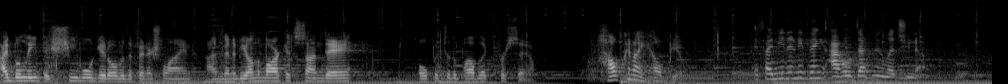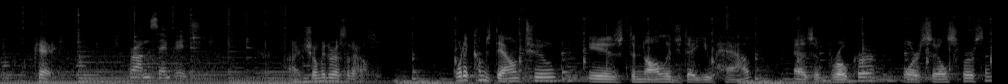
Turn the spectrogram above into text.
I believe that she will get over the finish line. I'm going to be on the market Sunday, open to the public for sale. How can I help you? If I need anything, I will definitely let you know. Okay, We're on the same page. all right, show me the rest of the house. What it comes down to is the knowledge that you have as a broker or a salesperson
